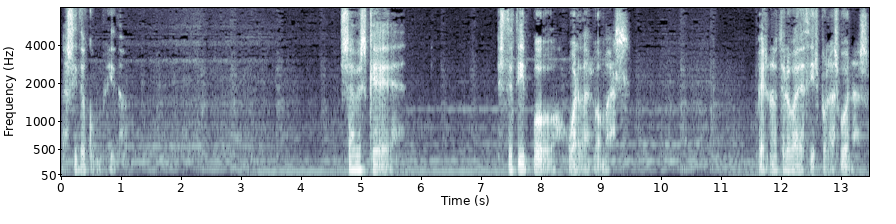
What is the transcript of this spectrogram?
ha sido cumplido. Sabes que este tipo guarda algo más. Pero no te lo va a decir por las buenas.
